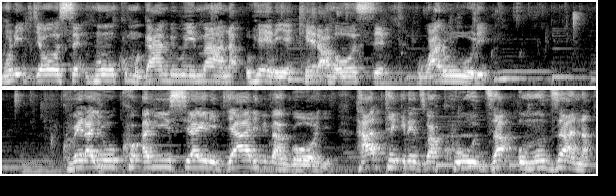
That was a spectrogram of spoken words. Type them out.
muri byose nk'uko umugambi w'imana uhereye kera hose wari uri. Kubera yuko abisirayeli byari bibagoye hategerezwa kuza umuzana.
